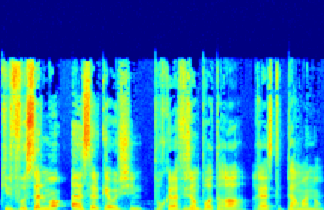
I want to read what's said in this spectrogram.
qu'il faut seulement un seul Kaioshin pour que la fusion Potara reste permanente.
